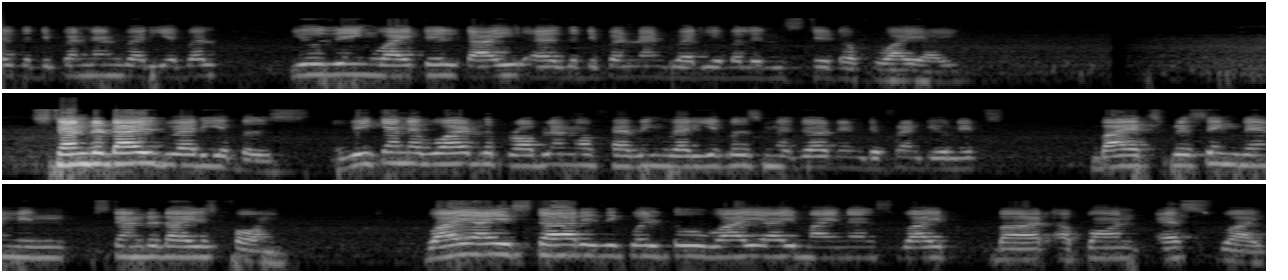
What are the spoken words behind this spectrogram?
as the dependent variable using y tilt i as the dependent variable instead of yi. Standardized variables. We can avoid the problem of having variables measured in different units by expressing them in standardized form. yi star is equal to yi minus y bar upon sy,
